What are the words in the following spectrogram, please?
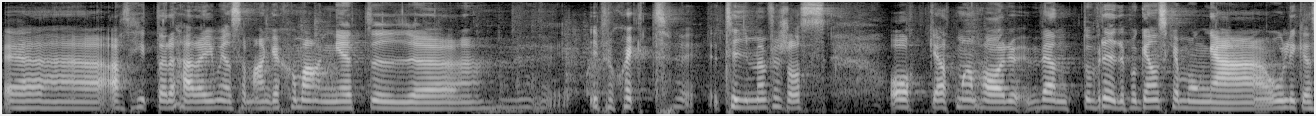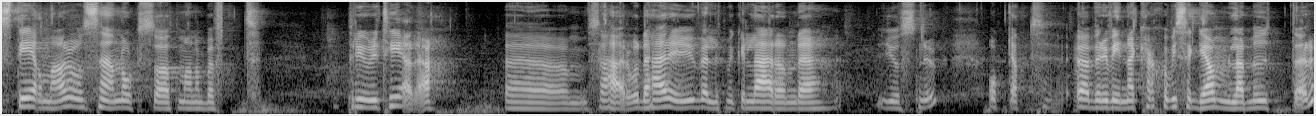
Eh, att hitta det här gemensamma engagemanget i, i projektteamen förstås. Och att man har vänt och vridit på ganska många olika stenar och sen också att man har behövt prioritera. ehm, så här. Och det här är ju väldigt mycket lärande just nu och att övervinna kanske vissa gamla myter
